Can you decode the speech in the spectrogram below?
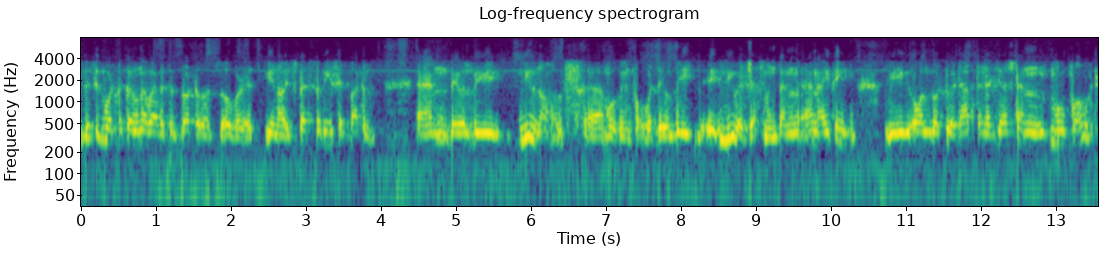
this is what the coronavirus has brought us over. It's, you know, it's pressed the reset button and there will be new normals uh, moving forward. There will be new adjustments, and, and I think we all got to adapt and adjust and move forward.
